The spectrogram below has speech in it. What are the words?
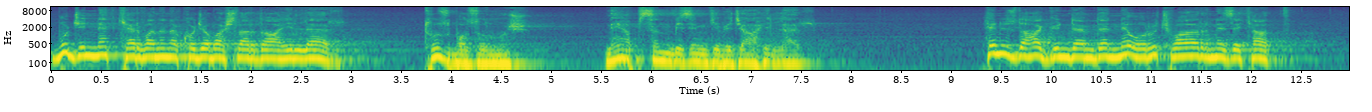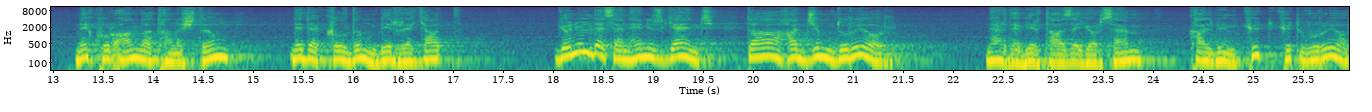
Bu cinnet kervanına koca başlar dahiller, tuz bozulmuş. Ne yapsın bizim gibi cahiller? Henüz daha gündemde ne oruç var ne zekat. Ne Kur'an'la tanıştım ne de kıldım bir rekat. Gönül desen henüz genç, daha haccım duruyor. Nerede bir taze görsem kalbim küt küt vuruyor.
